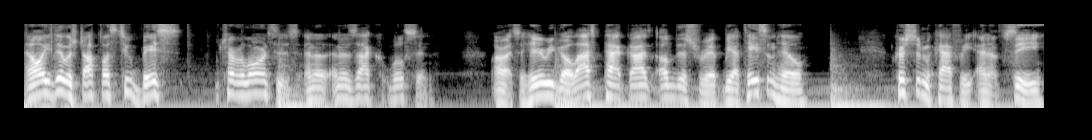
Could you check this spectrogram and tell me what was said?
and all you did was drop us two base Trevor Lawrences and a, and a Zach Wilson. All right, so here we go. Last pack, guys, of this rip. We have Taysom Hill, Christian McCaffrey, NFC.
